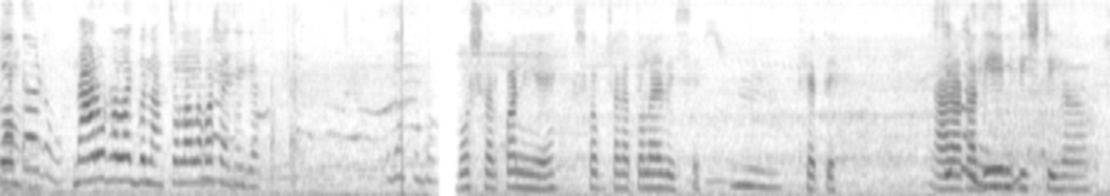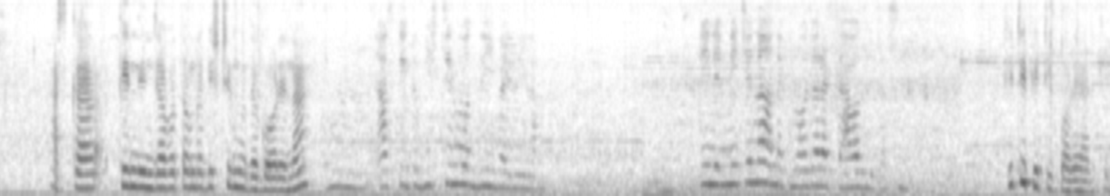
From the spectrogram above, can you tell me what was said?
একদম। না আর ওঠা লাগবে না। চল আলা বাসায় জায়গা বর্ষার পানিয়ে সব জায়গা তলায় রয়েছে। খেতে। সারাটা দিন বৃষ্টি হ্যাঁ। আজকে তিন দিন যাবত আমরা বৃষ্টির মধ্যে গড়ে না? আজকে একটু বৃষ্টির মধ্যেই বাইরে টিনের নিচে না অনেক মজার একটা আওয়াজ হইতেছে। ফিটি ফিটি পড়ে আর কি।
